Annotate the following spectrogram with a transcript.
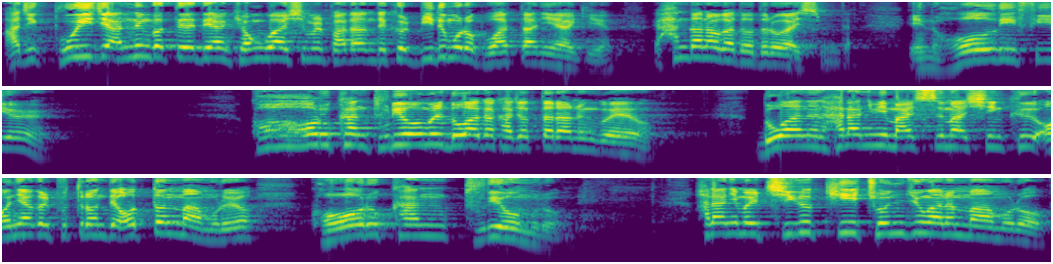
아직 보이지 않는 것들에 대한 경고하심을 받았는데 그걸 믿음으로 보았다는 이야기예요. 한 단어가 더 들어가 있습니다. In holy fear 거룩한 두려움을 노아가 가졌다라는 거예요. 노아는 하나님이 말씀하신 그 언약을 붙들었는데 어떤 마음으로요? 거룩한 두려움으로. 하나님을 지극히 존중하는 마음으로.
